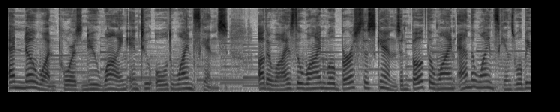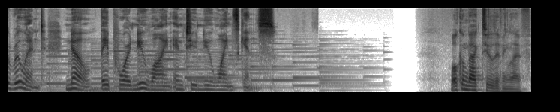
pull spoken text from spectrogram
And no one pours new wine into old wineskins. Otherwise, the wine will burst the skins, and both the wine and the wineskins will be ruined. No, they pour new wine into new wineskins. Welcome back to Living Life.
